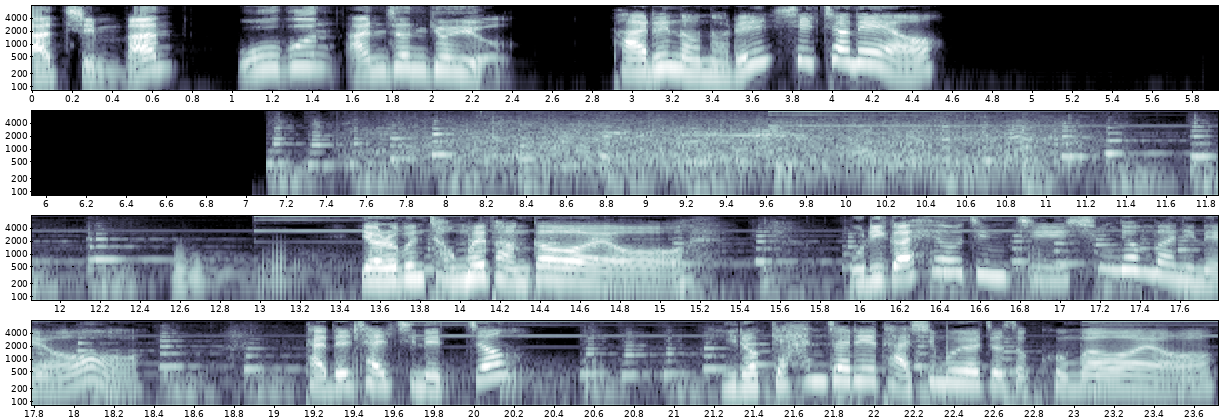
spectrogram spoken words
나침 반 5분 안전교육. 바른 언어를 실천해요. 여러분 정말 반가워요. 우리가 헤어진 지 10년 만이네요. 다들 잘 지냈죠? 이렇게 한 자리에 다시 모여줘서 고마워요.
